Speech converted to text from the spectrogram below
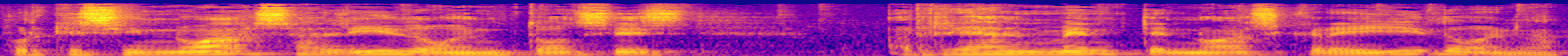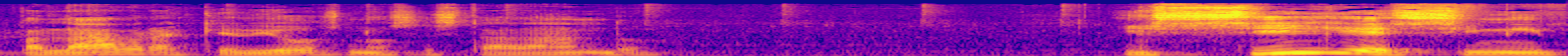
Porque si no has salido, entonces realmente no has creído en la palabra que Dios nos está dando. Y sigues sin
